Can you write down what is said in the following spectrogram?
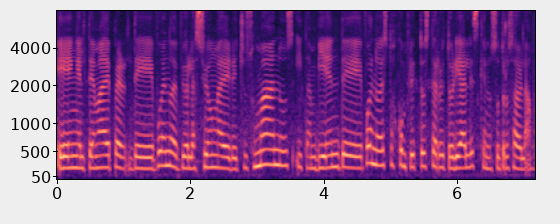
en el tema de, bueno, de violación a derechos humanos y también de bueno, estos conflictos territoriales que nosotros hablamos.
